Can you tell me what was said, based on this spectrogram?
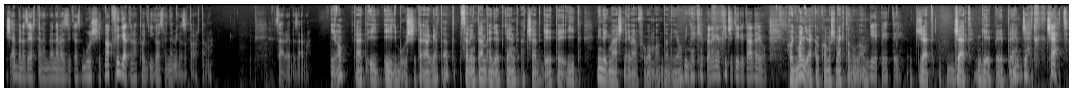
és ebben az értelemben nevezzük ezt bullshitnak, függetlenül attól, hogy igaz vagy nem igaz a tartalma. Zárójelbe zárva. Jó, tehát így, így bullshitelgetett. Szerintem egyébként a chat GTI-t mindig más néven fogom mondani, jó? Mindenképpen engem kicsit irritál, de jó. Hogy mondják, akkor most megtanulom. GPT. Jet, Jet GPT. Jet, chat.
